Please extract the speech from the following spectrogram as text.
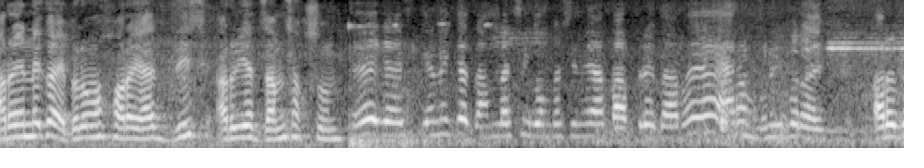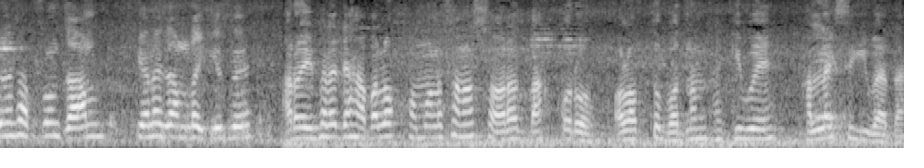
আৰু এনেকৈ আহি পেলাই মই শৰাই ইয়াত দিছ আৰু ইয়াত যাম গাইজ কেনেকৈ যাম লাগিছে গম পাইছে নে? বাপৰে বাপ আৰম্ভণিৰ পৰাই আৰু এইপিনে চাওকচোন যাম কেনে যাম লাগিছে। আৰু এইফালে দেখা পালো সমালোচনাৰ চহৰত বাস কৰোঁ অলপতো বদনাম থাকিবই ভালো লাগিছে কিবা এটা।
